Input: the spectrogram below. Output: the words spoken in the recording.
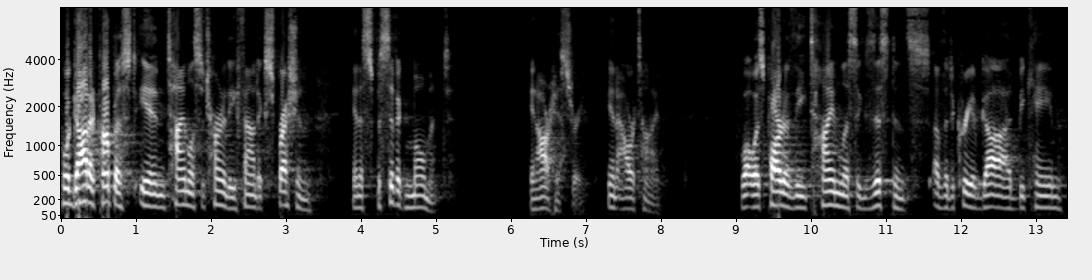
What God had purposed in timeless eternity found expression in a specific moment in our history, in our time. What was part of the timeless existence of the decree of God became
